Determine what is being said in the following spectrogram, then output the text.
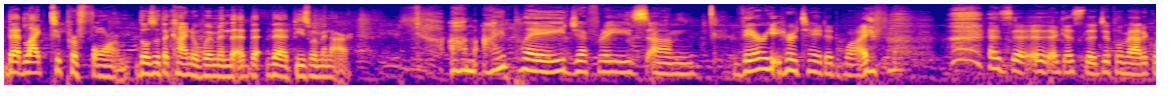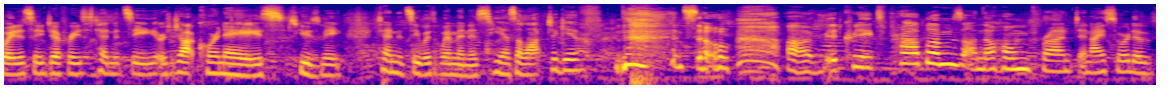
that like to perform. Those are the kind of women that, that, that these women are. Um, I play Jeffrey's um, very irritated wife. As a, I guess the diplomatic way to say Jeffrey's tendency, or Jacques Cornet's, excuse me, tendency with women is he has a lot to give. and so um, it creates problems on the home front, and I sort of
